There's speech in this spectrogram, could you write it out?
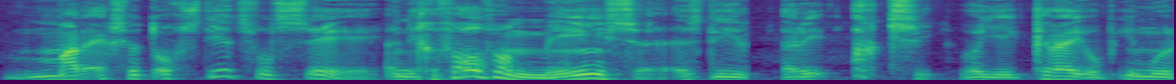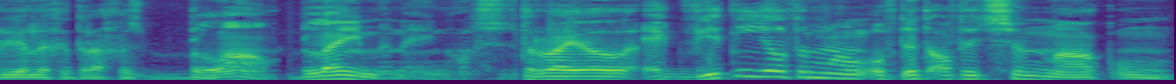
maar ek sou tog steeds wil sê in die geval van mense is die reaksie wat jy kry op immorele gedrag is blame, blame in Engels. Terwyl ek weet nie heeltemal of dit altyd sin maak om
